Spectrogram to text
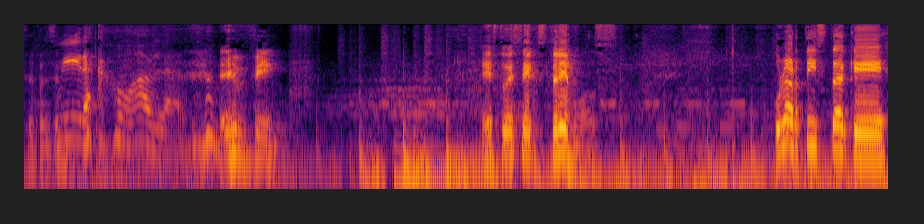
se presenta. Mira cómo hablas. En fin. Esto es Extremos. Un artista que,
